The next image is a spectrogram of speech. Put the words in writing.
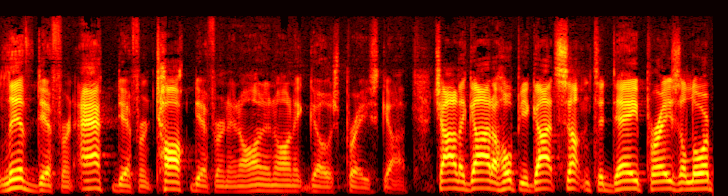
live different, act different, talk different, and on and on it goes. Praise God. Child of God, I hope you got something today. Praise the Lord.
